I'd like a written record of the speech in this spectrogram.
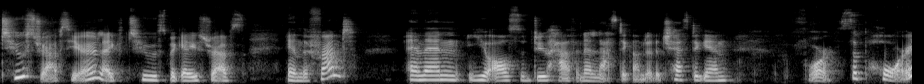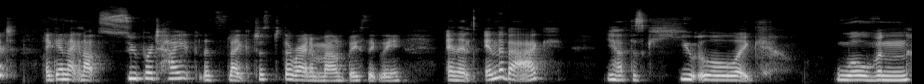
two straps here, like two spaghetti straps in the front. And then you also do have an elastic under the chest again for support. Again, like not super tight. It's like just the right amount basically. And then in the back, you have this cute little like woven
